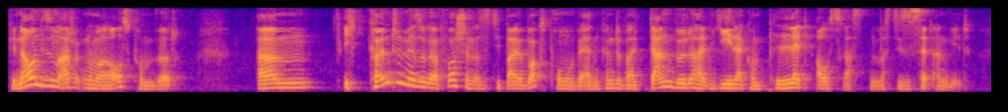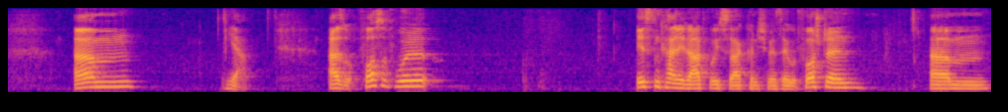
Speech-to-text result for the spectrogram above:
genau in diesem Artwork nochmal rauskommen wird. Ähm, ich könnte mir sogar vorstellen, dass es die Biobox-Promo werden könnte, weil dann würde halt jeder komplett ausrasten, was dieses Set angeht. Ähm, ja. Also, Force of Will ist ein Kandidat, wo ich sage, könnte ich mir sehr gut vorstellen. Ähm,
